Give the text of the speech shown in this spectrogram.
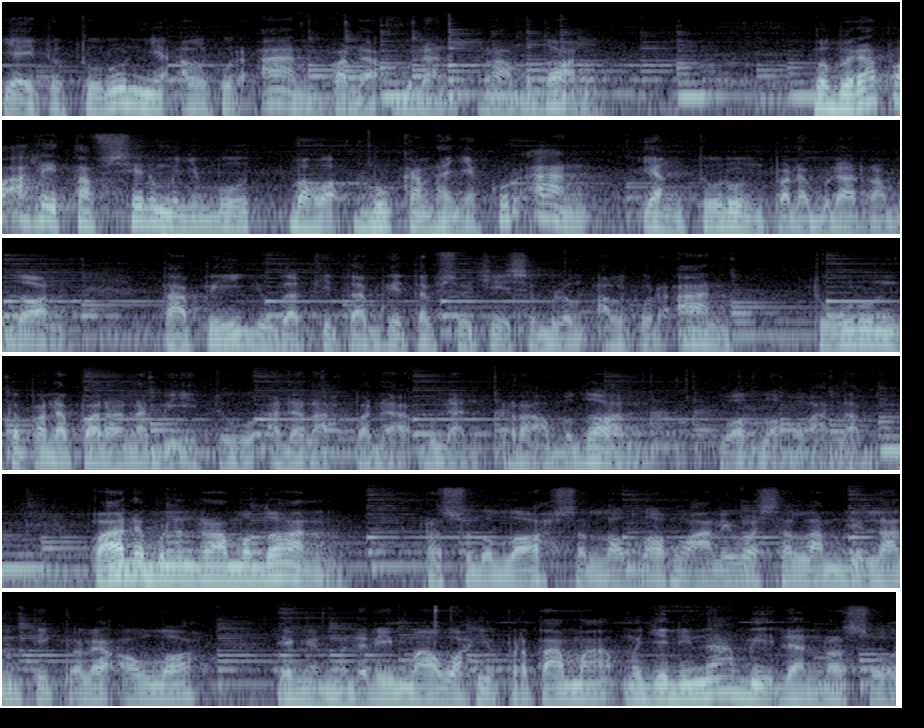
yaitu turunnya Al-Qur'an pada bulan Ramadan. Beberapa ahli tafsir menyebut bahwa bukan hanya Quran yang turun pada bulan Ramadan, tapi juga kitab-kitab suci sebelum Al-Quran turun kepada para nabi itu adalah pada bulan Ramadan. Wallahu alam. Pada bulan Ramadan, Rasulullah Shallallahu Alaihi Wasallam dilantik oleh Allah dengan menerima wahyu pertama menjadi nabi dan rasul.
